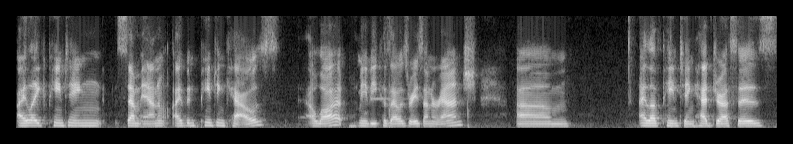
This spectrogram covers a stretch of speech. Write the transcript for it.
i like painting some animal i've been painting cows a lot maybe because i was raised on a ranch. Um, i love painting headdresses.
